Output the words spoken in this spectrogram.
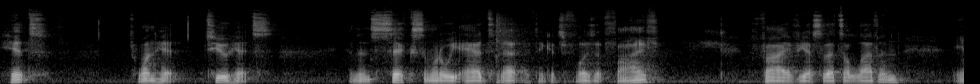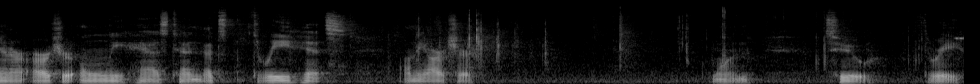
hit, it's one hit, two hits, and then six. And what do we add to that? I think it's was it five? Five, yeah. So that's eleven, and our archer only has ten. That's three hits on the archer. One, two, three.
